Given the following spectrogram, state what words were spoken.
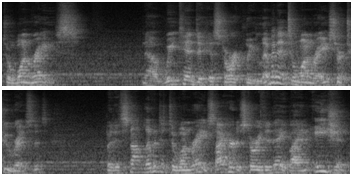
to one race. Now, we tend to historically limit it to one race or two races, but it's not limited to one race. I heard a story today by an Asian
